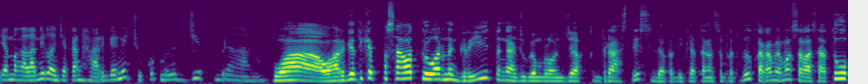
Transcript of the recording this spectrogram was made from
yang mengalami lonjakan harga ini cukup melejit Bram Wow, harga tiket pesawat ke luar negeri tengah juga melonjak drastis dapat dikatakan seperti itu karena memang salah satu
